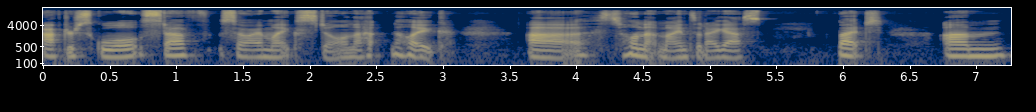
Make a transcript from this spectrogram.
after school stuff. So I'm like still in that like uh still in that mindset, I guess. But um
